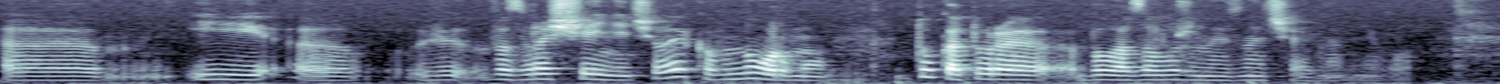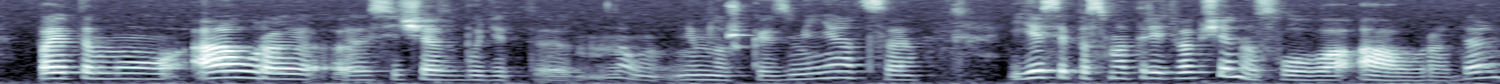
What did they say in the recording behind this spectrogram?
э, и э, возвращения человека в норму, ту, которая была заложена изначально в него. Поэтому аура сейчас будет ну, немножко изменяться. Если посмотреть вообще на слово аура, да,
